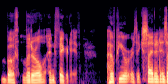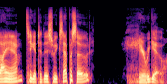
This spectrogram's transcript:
both literal and figurative. I hope you are as excited as I am to get to this week's episode. Here we go.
